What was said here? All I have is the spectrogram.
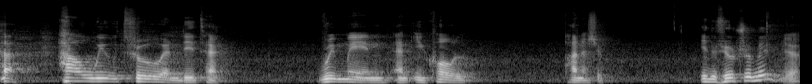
How will True and DTAC remain an equal partnership? In the future, I mean, Yeah.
